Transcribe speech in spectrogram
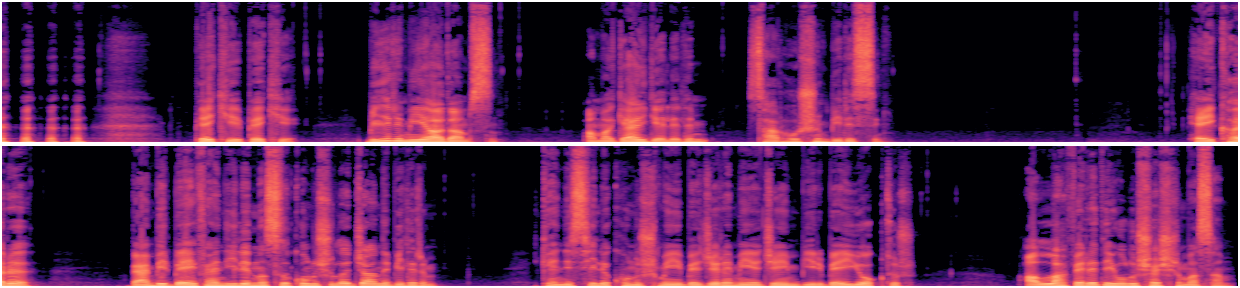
Peki peki, Bilirim iyi adamsın. Ama gel gelelim sarhoşun birisin. Hey karı, ben bir beyefendiyle nasıl konuşulacağını bilirim. Kendisiyle konuşmayı beceremeyeceğim bir bey yoktur. Allah vere de yolu şaşırmasam.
